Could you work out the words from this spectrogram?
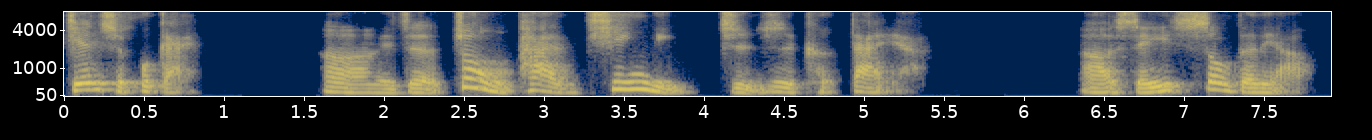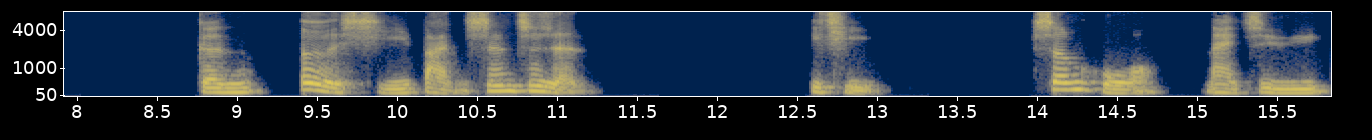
坚持不改啊，你这众叛亲离指日可待呀！啊，啊谁受得了跟恶习满身之人一起生活，乃至于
